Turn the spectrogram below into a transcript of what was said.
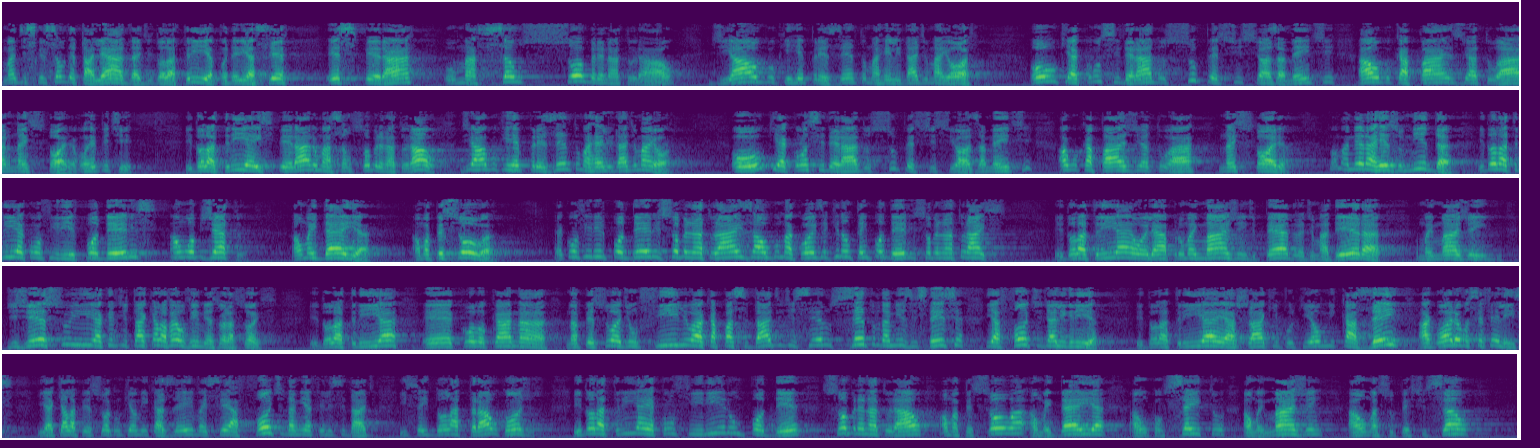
Uma descrição detalhada de idolatria poderia ser esperar uma ação sobrenatural de algo que representa uma realidade maior ou que é considerado supersticiosamente algo capaz de atuar na história. Vou repetir. Idolatria é esperar uma ação sobrenatural de algo que representa uma realidade maior, ou que é considerado supersticiosamente algo capaz de atuar na história. De uma maneira resumida, idolatria é conferir poderes a um objeto, a uma ideia, a uma pessoa, é conferir poderes sobrenaturais a alguma coisa que não tem poderes sobrenaturais. Idolatria é olhar para uma imagem de pedra, de madeira, uma imagem de gesso e acreditar que ela vai ouvir minhas orações. Idolatria é colocar na, na pessoa de um filho a capacidade de ser o centro da minha existência e a fonte de alegria. Idolatria é achar que porque eu me casei, agora eu vou ser feliz e aquela pessoa com quem eu me casei vai ser a fonte da minha felicidade. Isso é idolatrar o cônjuge. Idolatria é conferir um poder sobrenatural a uma pessoa, a uma ideia, a um conceito, a uma imagem, a uma superstição.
